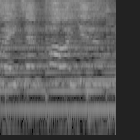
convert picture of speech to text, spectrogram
waiting for you.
